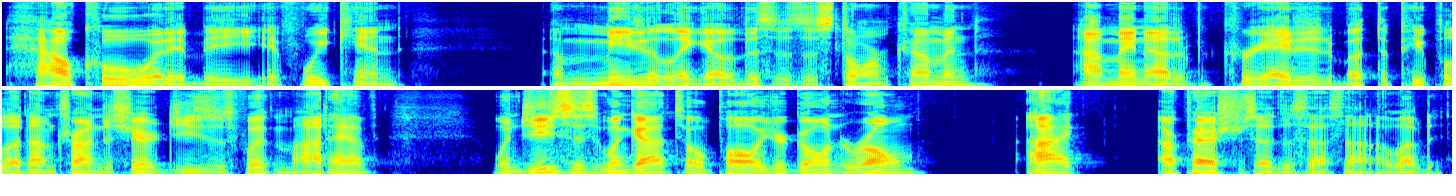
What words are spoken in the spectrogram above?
how cool would it be if we can immediately go, This is a storm coming. I may not have created it, but the people that I'm trying to share Jesus with might have. When Jesus, when God told Paul, You're going to Rome, I, our pastor said this last night. I loved it.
